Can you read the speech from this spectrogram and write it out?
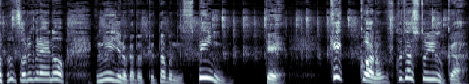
それぐらいのイメージの方って多分ねスペインって結構あの複雑というか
